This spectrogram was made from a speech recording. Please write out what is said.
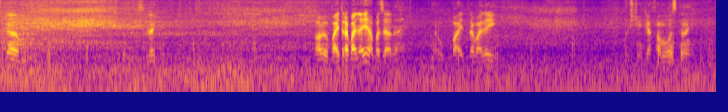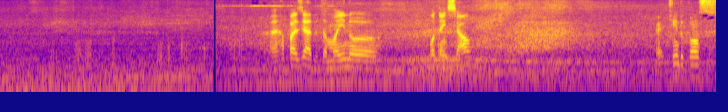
Chegamos Ó, meu pai trabalha aí, rapaziada. Meu pai trabalha aí. Postinho que é famoso também. Aí, rapaziada, tamo aí no potencial. Pertinho do Cons.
